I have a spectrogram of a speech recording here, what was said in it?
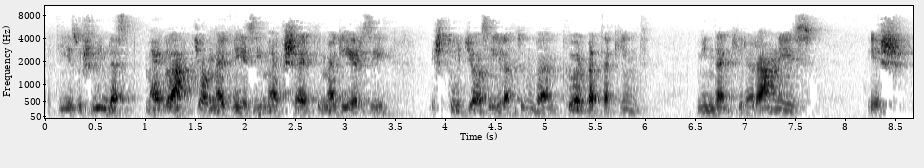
Tehát Jézus mindezt meglátja, megnézi, megsejti, megérzi, és tudja az életünkben, körbetekint, mindenkire ránéz, és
